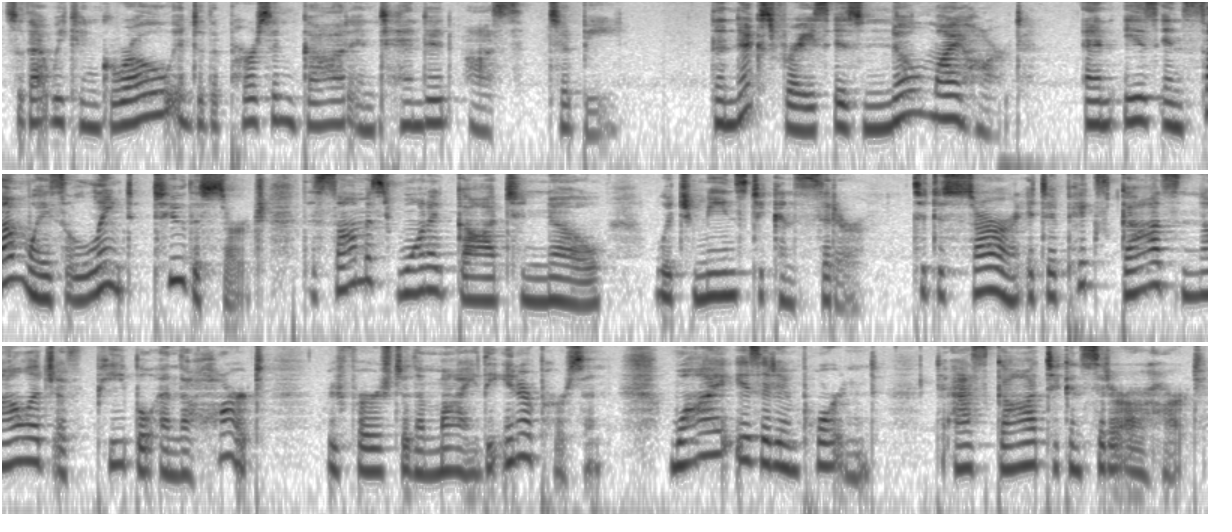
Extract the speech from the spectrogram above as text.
so that we can grow into the person God intended us to be. The next phrase is know my heart and is in some ways linked to the search. The psalmist wanted God to know, which means to consider, to discern. It depicts God's knowledge of people, and the heart refers to the mind, the inner person. Why is it important to ask God to consider our heart,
